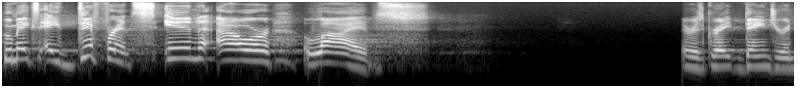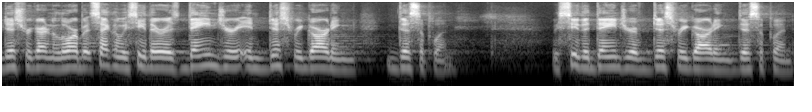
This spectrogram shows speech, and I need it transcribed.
who makes a difference in our lives. There is great danger in disregarding the Lord, but secondly, we see there is danger in disregarding discipline. We see the danger of disregarding discipline.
